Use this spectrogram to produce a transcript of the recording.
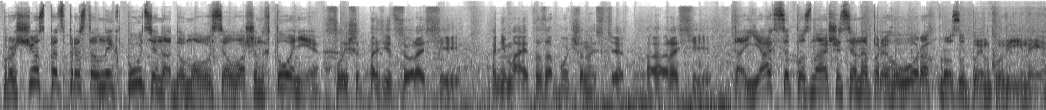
Про що спецпредставник Путіна домовився у Вашингтоні? слышит позицию России, понимает озабоченности э, России. Та як це позначиться на переговорах про зупинку війни?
